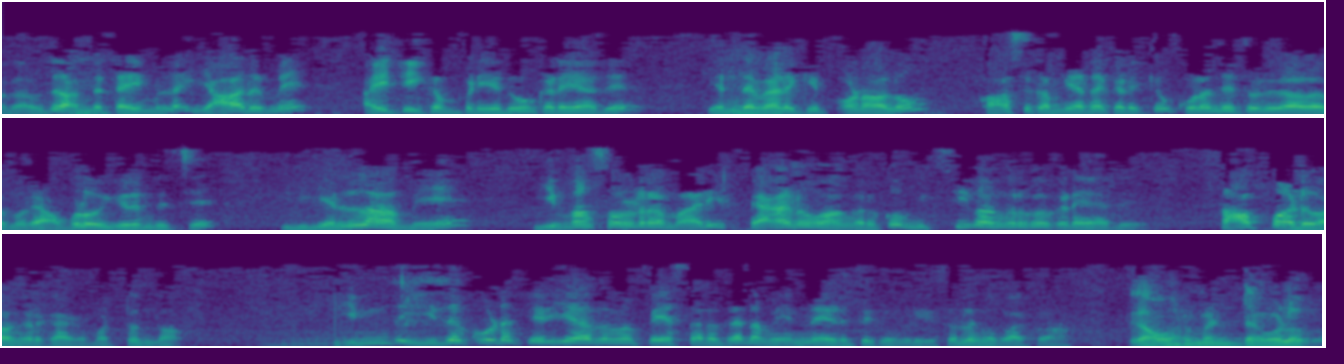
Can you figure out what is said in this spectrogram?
அதாவது அந்த டைம்ல யாருமே ஐடி கம்பெனி எதுவும் கிடையாது. எந்த வேலைக்கு போனாலும் காசு கம்மியா தான் கிடைக்கும். குழந்தை தொழிலாளர் முறை அவ்வளவு இருந்துச்சு. இது எல்லாமே இவன் சொல்ற மாதிரி ஃபேனு வாங்குறக்கோ மிக்ஸி வாங்குறக்கோ கிடையாது. சாப்பாடு வாங்குறதுக்காக மட்டும்தான். இந்த இத கூட தெரியாதவன் பேசுறத நம்ம என்ன எடுத்துக்க முடியும்? சொல்லுங்க பாக்கலாம் கவர்மெண்ட் டெவலப்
